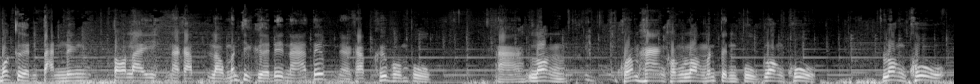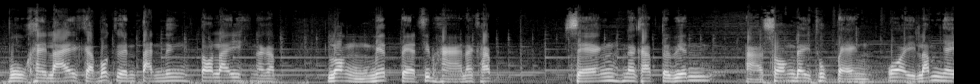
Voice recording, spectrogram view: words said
บ่เกินตันหนึ่งต่อไรนะครับเรามันจะเกิดได้หนาตึ๊บนะครับคือผมปลูกอ่าล่องความห่างของล่องมันเป็นปลูกล่องคู่ล่องคู่ปลูกไฮไลท์กับบ่เกินตันหนึ่งต่อไรนะครับล่องเม็ด85นะครับแสงนะครับตะเว้นอ่าซองได้ทุกแปลงอ้อยล้ำใหญ่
